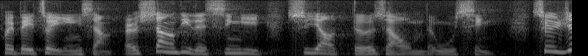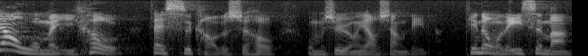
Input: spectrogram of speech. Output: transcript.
会被罪影响。而上帝的心意是要得着我们的悟性，所以让我们以后在思考的时候，我们是荣耀上帝的。听懂我的意思吗？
